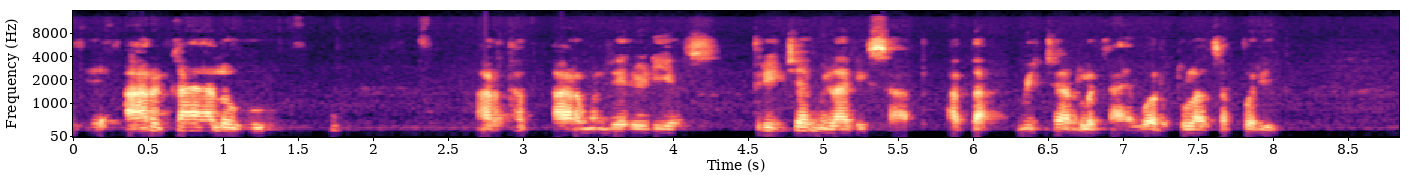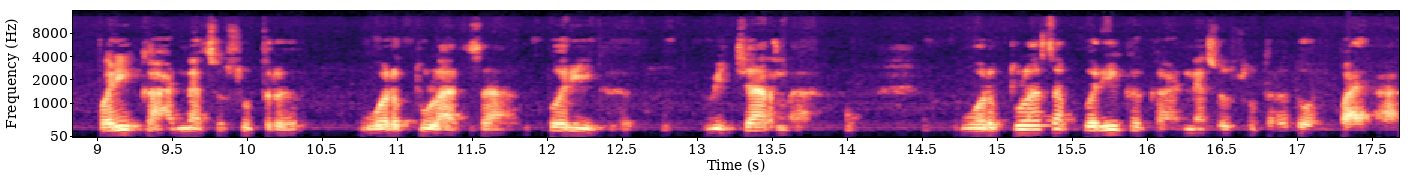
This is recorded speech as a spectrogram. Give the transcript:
हे आर काय आलं हो? अर्थात आर म्हणजे रेडियस त्रिज्या मिळाली सात. आता विचारलं काय? वर्तुळाचा परीघ. परीघ काढण्याचं सूत्र वर्तुळाचा परीघ. विचारला वर्तुळाचा परीघ काढण्याचं सूत्र दोन पाय आर.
